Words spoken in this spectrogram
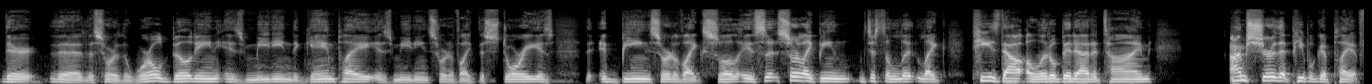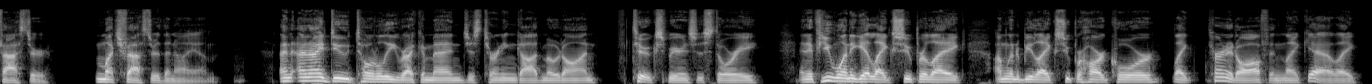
there the the sort of the world building is meeting the gameplay is meeting sort of like the story is it being sort of like slow it's sort of like being just a lit like teased out a little bit at a time. I'm sure that people could play it faster, much faster than I am. And and I do totally recommend just turning God mode on to experience the story. And if you want to get like super like I'm going to be like super hardcore, like turn it off and like yeah, like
